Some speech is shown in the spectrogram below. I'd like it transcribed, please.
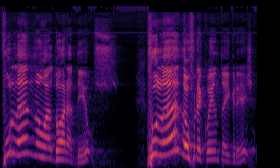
Fulano não adora a Deus? Fulano não frequenta a igreja?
